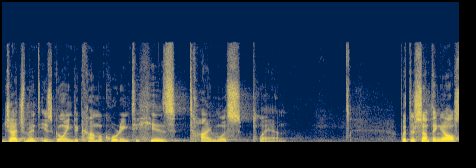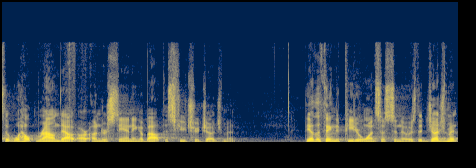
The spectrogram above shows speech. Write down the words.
judgment is going to come according to his timeless plan. But there's something else that will help round out our understanding about this future judgment. The other thing that Peter wants us to know is that judgment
